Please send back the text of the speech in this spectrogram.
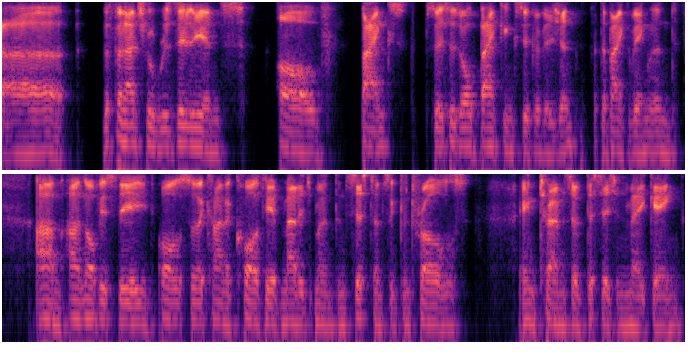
uh, the financial resilience of banks. So this is all banking supervision at the Bank of England. Um, and obviously also the kind of quality of management and systems and controls in terms of decision making.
